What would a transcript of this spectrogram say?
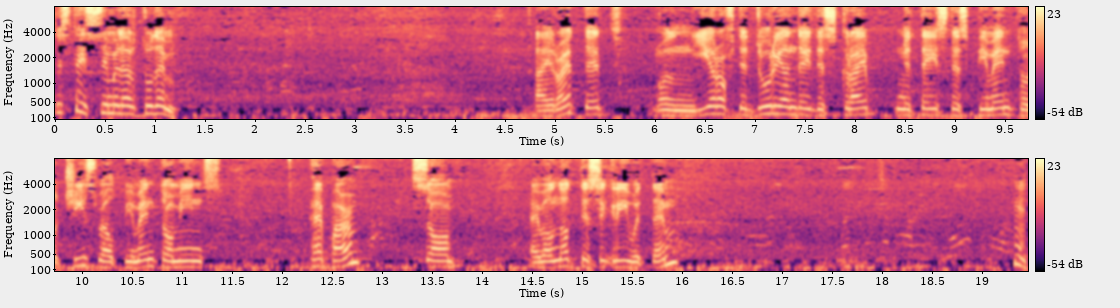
This tastes similar to them. I read that on Year of the Durian they describe the taste as pimento cheese. Well, pimento means pepper, so I will not disagree with them. Hmm.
